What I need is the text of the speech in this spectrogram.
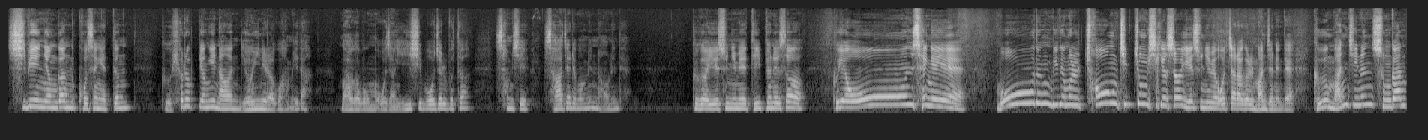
12년간 고생했던 그 혈압병이 나은 여인이라고 합니다. 마가복음 5장 25절부터 34절에 보면 나오는데 그가 예수님의 뒤편에서 그의 온 생애에 모 든 믿음을 총 집중시켜서 예수님의 옷자락을 만졌는데 그 만지는 순간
